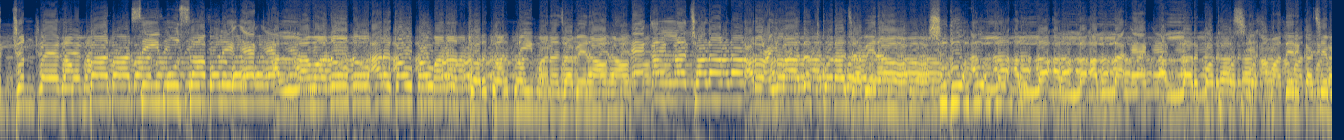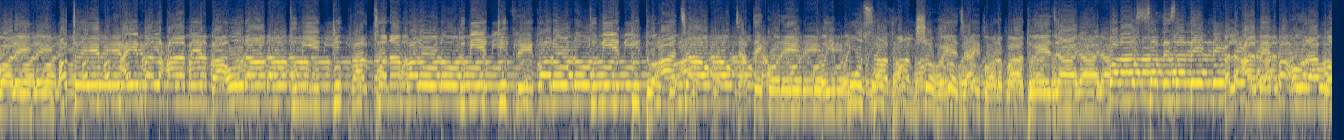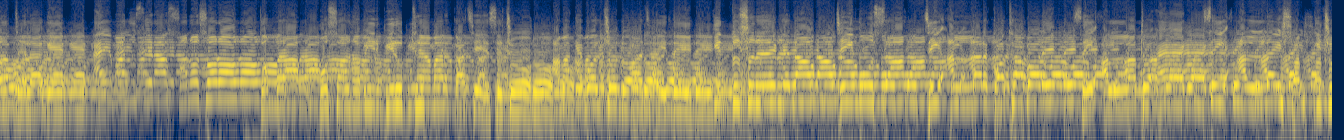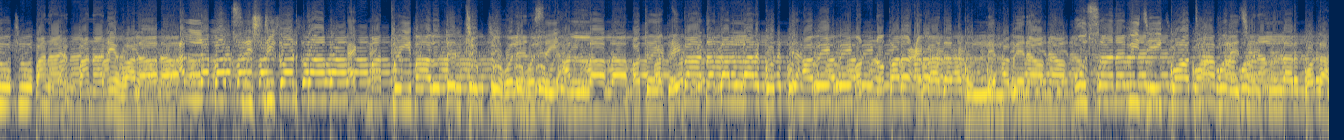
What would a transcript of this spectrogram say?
একজন পয়গম্বর, সেই মুসা বলে এক আল্লাহ মানো, আর কাউকে মানার দরকার নেই, মানা যাবে না। এক আল্লাহ ছাড়া কারও ইবাদত করা যাবে না। শুধু আল্লাহ আল্লাহ আল্লাহ আল্লাহ, এক আল্লাহর কথা সে আমাদের কাছে বলে। অতএব, আইবাল আমে বাউরা, তুমি একটু প্রার্থনা করো, তুমি একটু প্রে করো, তুমি একটু দোয়া চাও, যাতে করে ওই মুসা ধ্বংস হয়ে যায়, বরবাদ হয়ে যায়। বলার সাথে সাথে আমে বাউরা বলতে লাগে, এই মানুষেরা একমাত্র ইবাদতের যোগ্য সেই আল্লাহ। ইবাদত আল্লাহর করতে হবে, অন্য কারও ইবাদত করলে হবে না। মুসা নবী যেই কথা বলেছেন, আল্লাহর কথা,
